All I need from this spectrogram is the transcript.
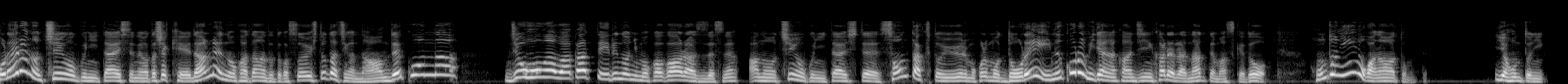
これらの中国に対してね、私は経団連の方々とかそういう人たちがなんでこんな情報が分かっているのにもかかわらずですね、あの中国に対して忖度というよりもこれもう奴隷犬ころみたいな感じに彼らなってますけど、本当にいいのかなと思って。いや、本当に。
